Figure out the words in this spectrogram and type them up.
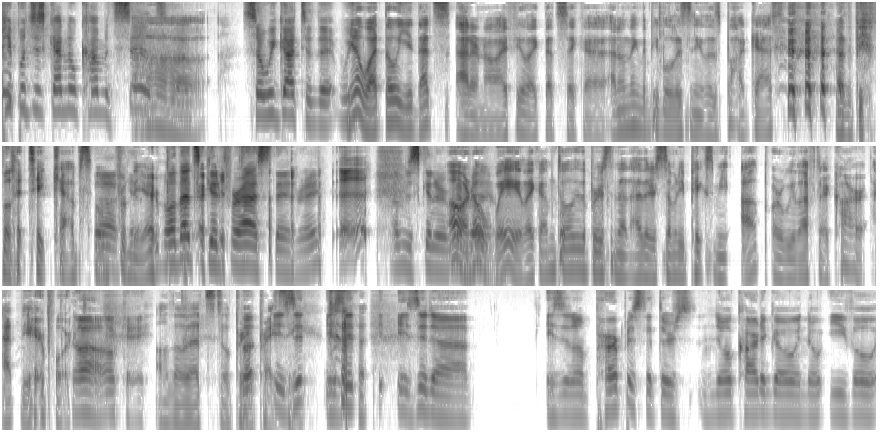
people just got no common sense. Oh, man. So we got to the, we, you know what though? You, that's I don't know. I feel like that's like a. I don't think the people listening to this podcast are the people that take cabs home Well, from the airport. Well, that's good for us then, right? I'm just gonna. Oh no that. way! Like I'm totally the person that either somebody picks me up or we left our car at the airport. Oh, okay. Although that's still pretty But pricey. is it is it is it uh is it on purpose that there's no car2go and no Evo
